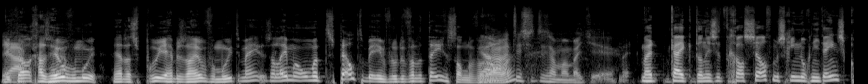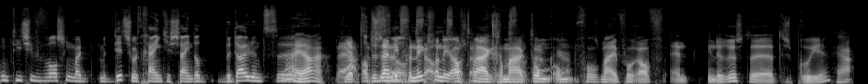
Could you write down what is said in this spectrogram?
Weet Ja. wel, gaan ze heel veel moeite... Ja, dat sproeien hebben ze dan heel veel moeite mee. Het is alleen maar om het spel te beïnvloeden van de tegenstander vooral. ja, hè? het is, het is allemaal een beetje... eh, maar, maar kijk, dan is het gras zelf misschien nog niet eens competitievervalsing. Maar met dit soort geintjes zijn dat beduidend... eh, nou ja, je ja, hebt- er absoluut zijn niet wel. voor niks van die afspraken ook, gemaakt om, ook, om volgens mij vooraf en in de rust eh, te sproeien. Ja.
